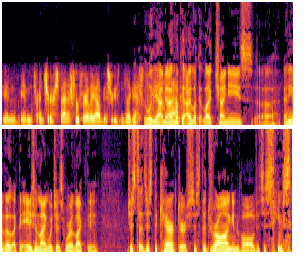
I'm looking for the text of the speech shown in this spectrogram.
in, in French or Spanish for fairly obvious reasons, I guess. Well, yeah, I mean, I look at I look at like Chinese, uh, any of those like the Asian languages where like the just to, just the characters, just the drawing involved. It just seems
